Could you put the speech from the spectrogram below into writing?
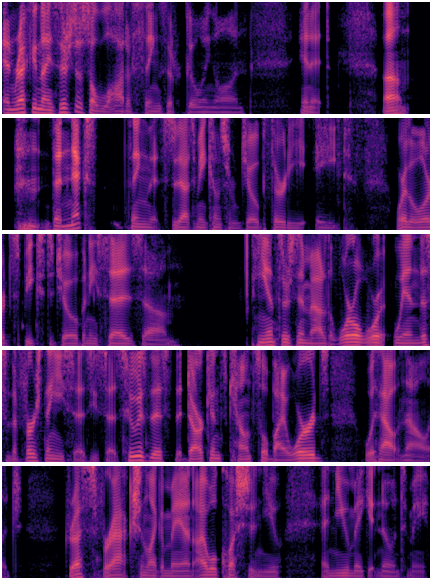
and recognize there's just a lot of things that are going on in it. Um, the next thing that stood out to me comes from Job 38, where the Lord speaks to Job and he says, um, he answers him out of the whirlwind. This is the first thing he says. He says, Who is this that darkens counsel by words without knowledge? Dress for action like a man. I will question you, and you make it known to me.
